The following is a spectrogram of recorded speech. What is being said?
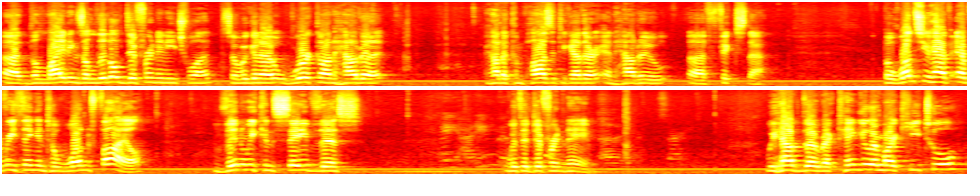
Uh, the lighting's a little different in each one, so we're going to work on how to how to composite together and how to uh, fix that. But once you have everything into one file, then we can save this. Hey, how do you move With a different name. We have the rectangular marquee tool.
